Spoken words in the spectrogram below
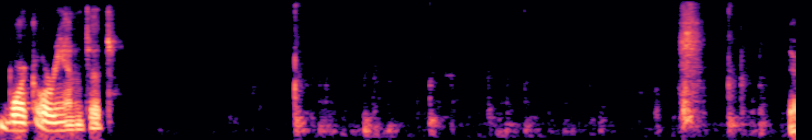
work oriented. Yeah.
